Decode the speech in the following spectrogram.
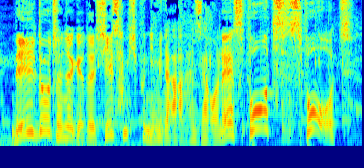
내일도 저녁 8시 30분입니다. 한상원의 스포츠 스포츠.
